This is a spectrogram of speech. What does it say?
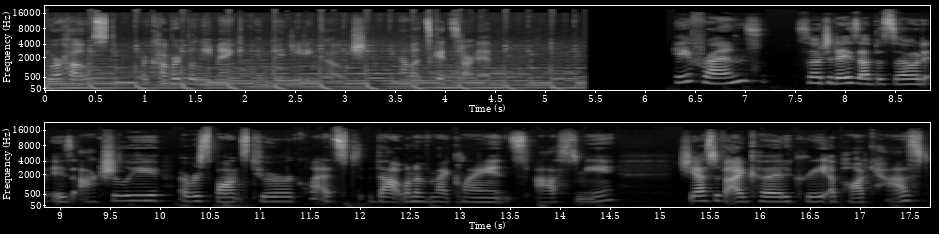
your host, recovered bulimic and binge eating coach. Now let's get started. Hey, friends. So today's episode is actually a response to a request that one of my clients asked me. She asked if I could create a podcast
